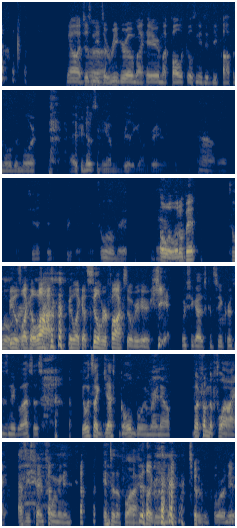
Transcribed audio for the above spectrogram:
Now I just need Uh. to regrow my hair. My follicles need to be popping a little bit more. Uh, if you're noticing here, I'm really going gray right Oh man. See? That's pretty bad. right? it's a little bit. Yeah, Oh, a little bit. it's a little. Feels like a lot. Feel like a silver fox over here. Shit. Wish you guys could see Chris's new glasses. he looks like Jeff Goldblum right now, but from The Fly as he's transforming in, into the fly. I feel like we've made jokes before on here,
